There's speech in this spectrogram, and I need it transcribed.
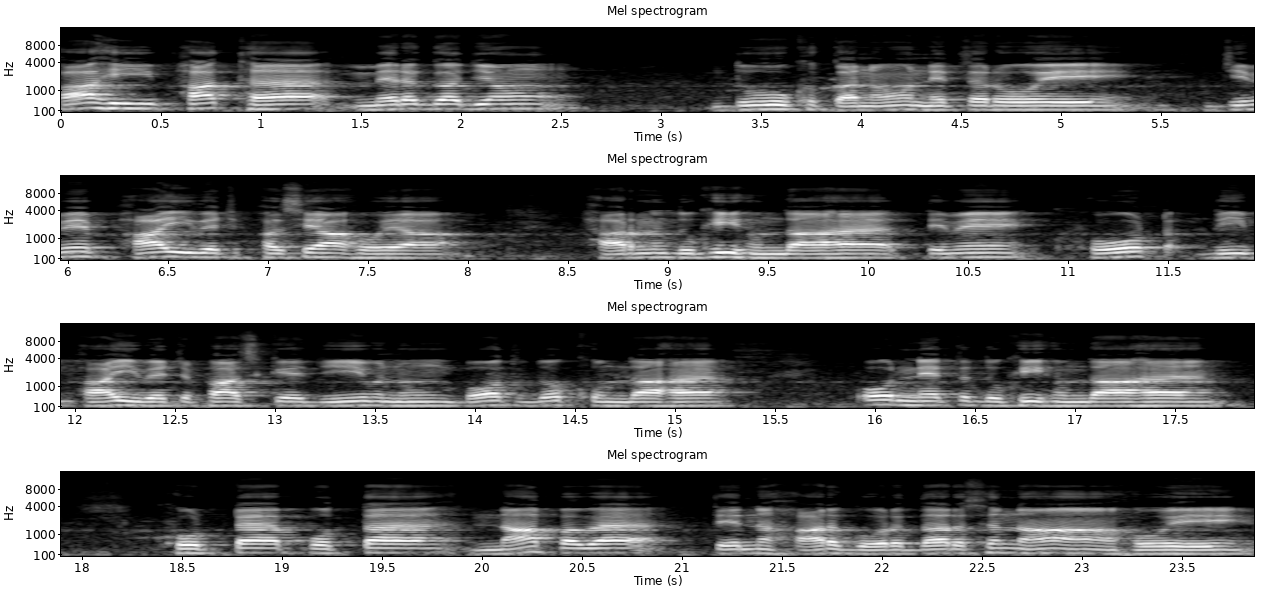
ਫਾਹੀ ਫਥ ਮਿਰਗ ਜਿਉ, ਦੁਖ ਕਨੋ ਨਿਤ ਰੋਏ। ਜਿਵੇਂ ਫਾਈ ਵਿੱਚ ਫਸਿਆ ਹੋਇਆ ਹਰਨ ਦੁਖੀ ਹੁੰਦਾ ਹੈ, ਤਿਵੇਂ ਖੋਟ ਦੀ ਫਾਈ ਵਿੱਚ ਫਸ ਕੇ ਜੀਵ ਨੂੰ ਬਹੁਤ ਦੁੱਖ ਹੁੰਦਾ ਹੈ, ਉਹ ਨਿਤ ਦੁਖੀ ਹੁੰਦਾ ਹੈ। ਖੋਟੈ ਪੋਤੈ ਨਾ ਪਵੈ, ਤਿਨ ਹਰ ਗੁਰ ਦਰਸ ਨਾ ਹੋਏ।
